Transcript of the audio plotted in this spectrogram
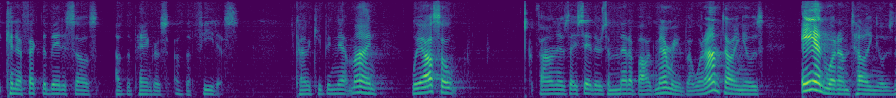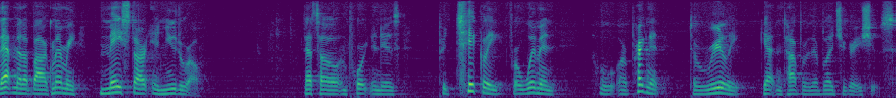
It can affect the beta cells of the pancreas of the fetus. Kind of keeping that in mind. We also found, as I say, there's a metabolic memory. But what I'm telling you is, and what I'm telling you is that metabolic memory may start in utero. That's how important it is, particularly for women who are pregnant, to really get on top of their blood sugar issues.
